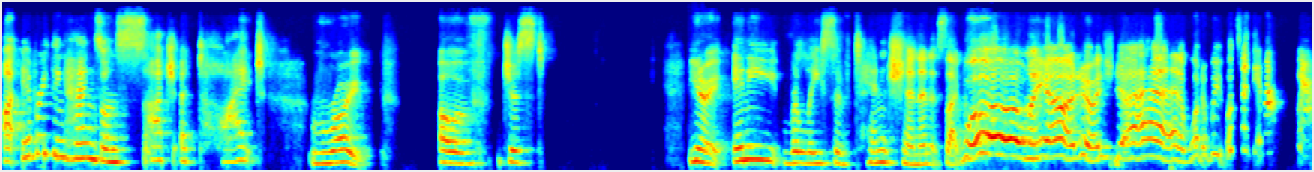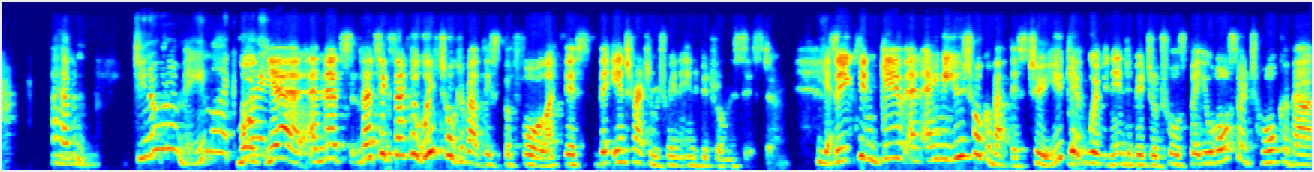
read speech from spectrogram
uh, everything hangs on such a tight rope of just, you know, any release of tension. And it's like, whoa, my God, what are we, what's that? I haven't, mm. Do you know what I mean? Like, well, I, yeah, and that's that's exactly we've talked about this before, like this the interaction between the individual and the system. Yeah. So you can give, and Amy, you talk about this too. You give yeah. women individual tools, but you also talk about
